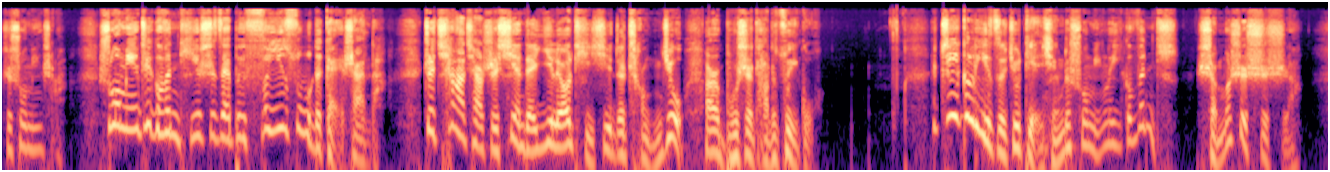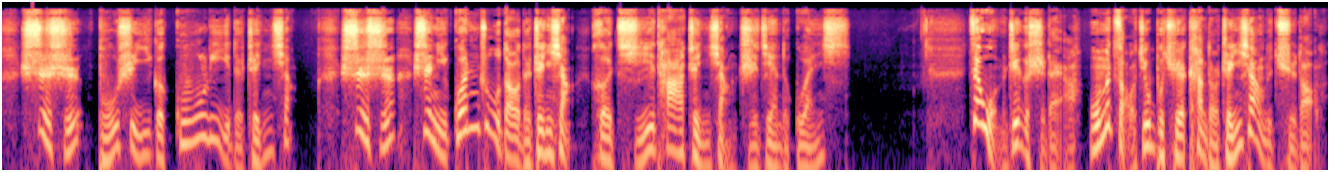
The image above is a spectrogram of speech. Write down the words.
这说明啥？说明这个问题是在被飞速的改善的。这恰恰是现代医疗体系的成就，而不是它的罪过。这个例子就典型的说明了一个问题：什么是事实啊？事实不是一个孤立的真相，事实是你关注到的真相和其他真相之间的关系。在我们这个时代啊，我们早就不缺看到真相的渠道了。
